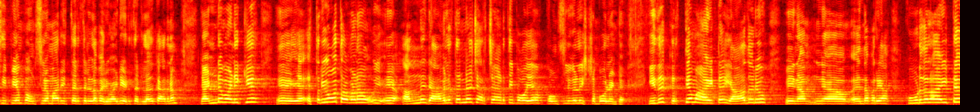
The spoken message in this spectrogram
സി പി എം കൗൺസിലർമാർ ഇത്തരത്തിലുള്ള പരിപാടി എടുത്തിട്ടുള്ളത്. കാരണം രണ്ട് മണിക്ക് എത്രയോ തവണ അന്ന് രാവിലെ തന്നെ ചർച്ച നടത്തി പോയ കൗൺസിലുകൾ ഇഷ്ടംപോലെ ഉണ്ട് ഇത് കൃത്യമായിട്ട് യാതൊരു പിന്നെ എന്താ പറയുക കൂടുതലായിട്ട്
